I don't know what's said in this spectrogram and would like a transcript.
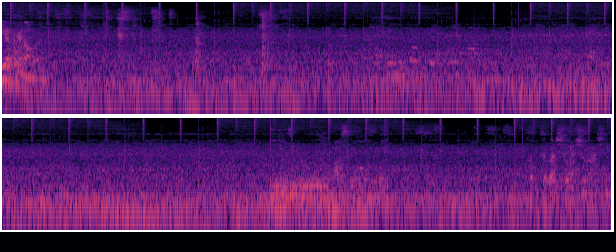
희리하게 나오는 커트가 시원시원하시네.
